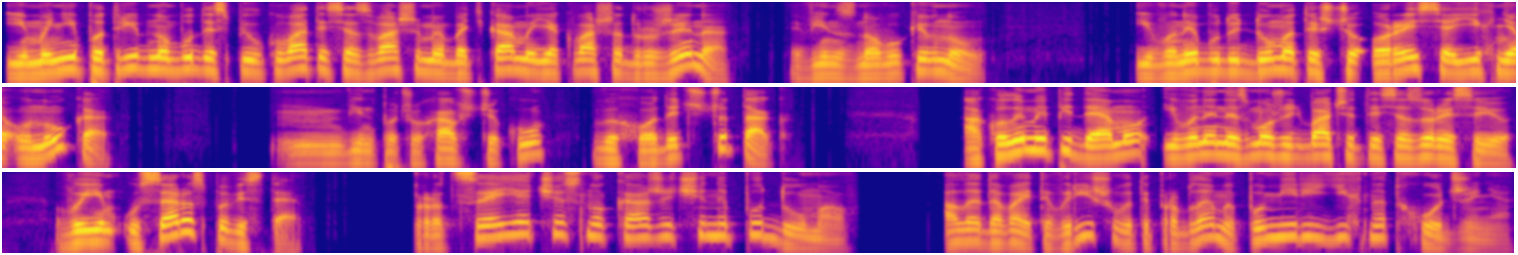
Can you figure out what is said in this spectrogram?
І мені потрібно буде спілкуватися з вашими батьками як ваша дружина? Він знову кивнув. І вони будуть думати, що Орися їхня онука? Він почухав щоку. Виходить, що так. А коли ми підемо, і вони не зможуть бачитися з Орисею, ви їм усе розповісте? Про це я, чесно кажучи, не подумав. Але давайте вирішувати проблеми по мірі їх надходження.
